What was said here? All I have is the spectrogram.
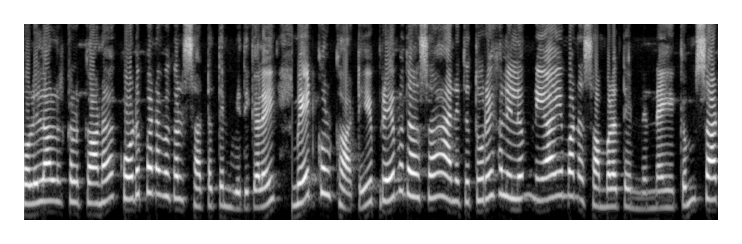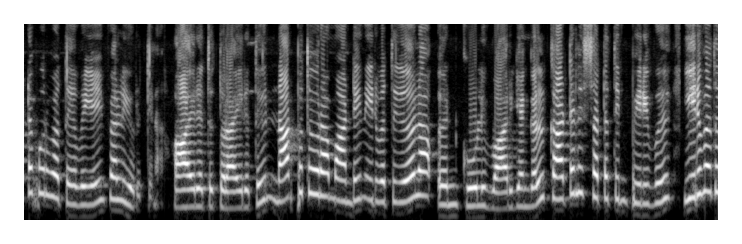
தொழிலாளர்களுக்கான கொடுப்பனவுகள் சட்டத்தின் விதிகளை மேற்கோள் காட்டி பிரேமதாசா அனைத்து துறைகளிலும் நியாயமான சம்பளத்தை நிர்ணயிக்கும் சட்டப்பூர்வ தேவையை வலியுறுத்தினார். ஆயிரத்தி தொள்ளாயிரத்து நாற்பத்தி ஓராம் ஆண்டின் இருபத்தி ஏழாம் எண் கூலி வாரியங்கள் கட்டளை சட்டத்தின் பிரிவு இருபது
